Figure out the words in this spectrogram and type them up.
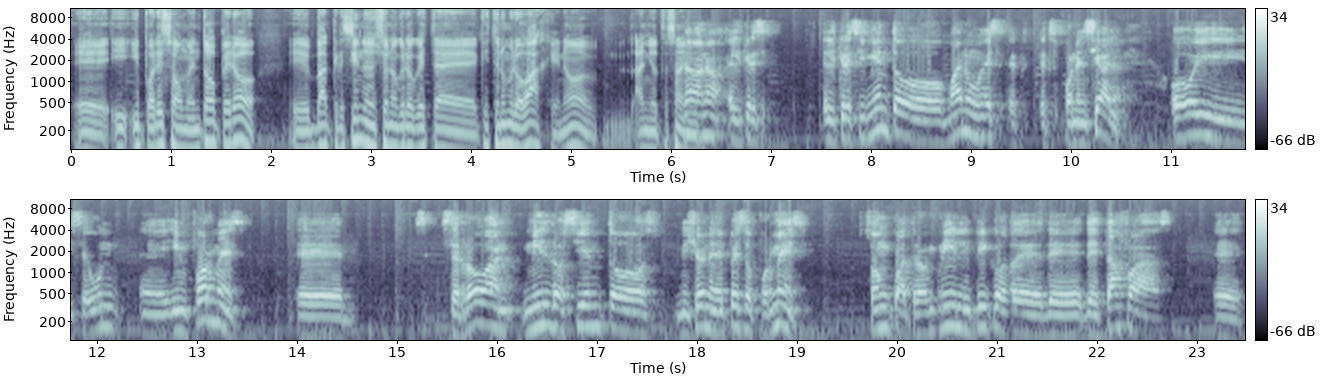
eh, y, por eso aumentó, pero eh, va creciendo. Yo no creo que este, que este número baje, ¿no? Año tras año. No, no, el crecimiento el crecimiento, Manu, es exponencial. Hoy, según eh, informes, eh, se roban 1.200 millones de pesos por mes. Son 4.000 y pico de, estafas. Eh,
